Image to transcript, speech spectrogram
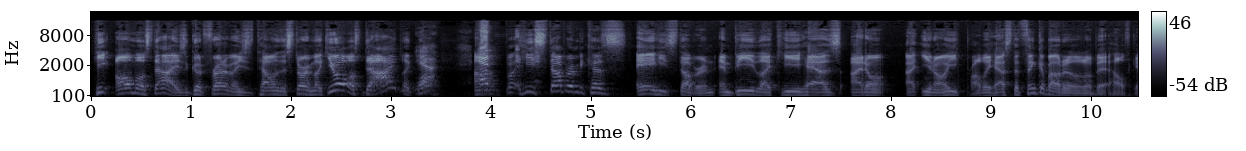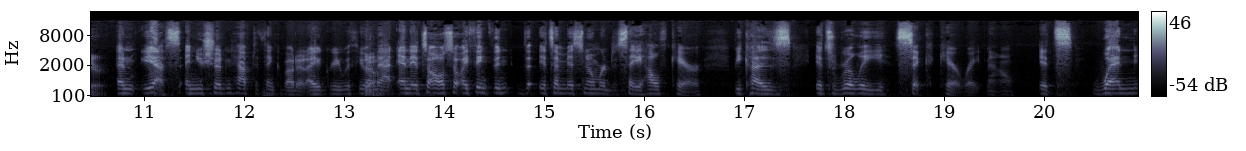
He almost died. He's a good friend of mine. He's telling this story. I'm like, you almost died? Like, Yeah. what? Um, And- but he's stubborn because a he's stubborn, and b like he has. I don't. I, you know, he probably has to think about it a little bit. Healthcare. and yes, and you shouldn't have to think about it. I agree with you on that. And it's also, I think, the, the, it's a misnomer to say health care because it's really sick care right now. It's when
